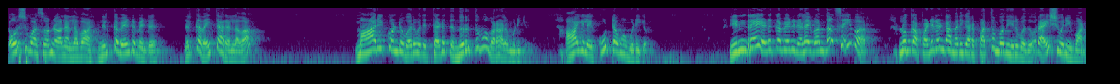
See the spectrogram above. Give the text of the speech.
யோசுவா சொன்னான் அல்லவா நிற்க வேண்டும் என்று நிற்க வைத்தார் அல்லவா மாறிக்கொண்டு வருவதை தடுத்து நிறுத்தவும் அவரால் முடியும். ஆயிலை கூட்டவும் முடியும். இன்றே எடுக்க வேண்டிய நிலை வந்தால் செய்வார். லூக்கா பன்னிரெண்டாம் அதிகாரம் பத்தொன்பது இருபது ஒரு ஐஸ்வர்யவான்.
